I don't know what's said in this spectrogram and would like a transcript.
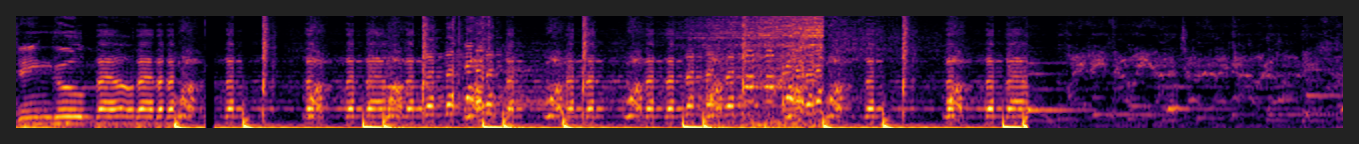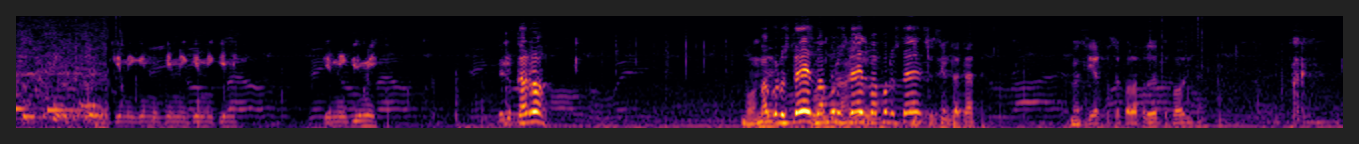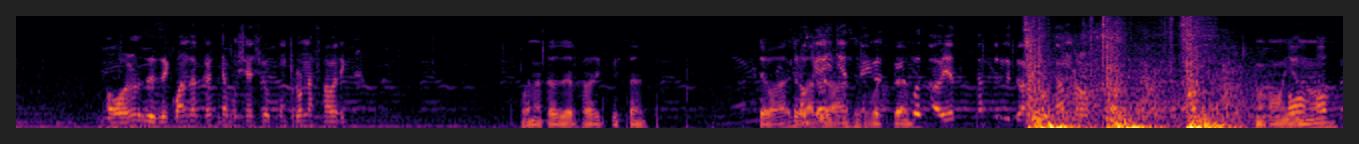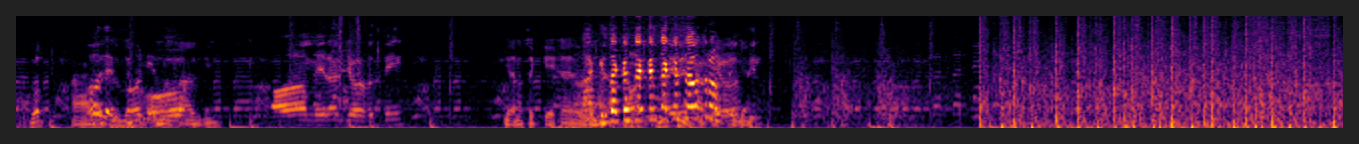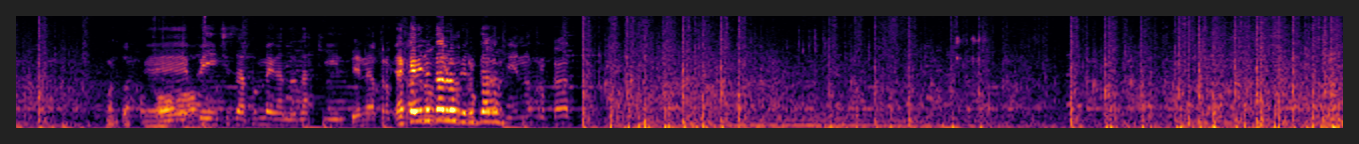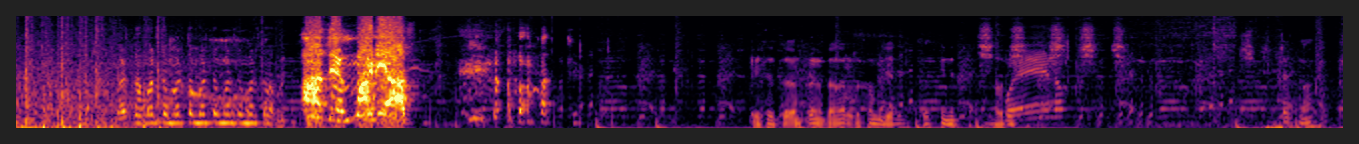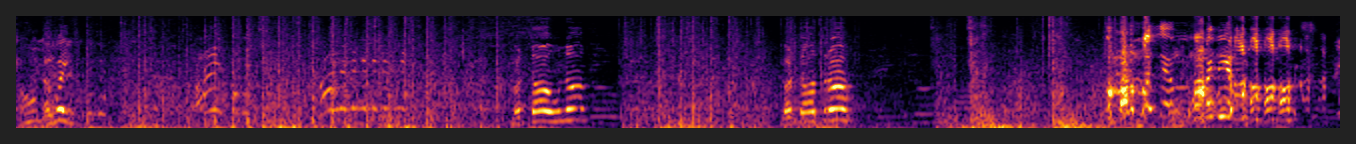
Jingle bell. Gimme, gimme, gimme, gimme, gimme. Gimme, gimme. ¿Viene un carro? ¿Dónde? Va por ustedes, va por ustedes, va por ustedes. Se sienta acá. No es cierto, se paró atrás de tu fábrica. Oh, ¿desde cuándo acá este muchacho compró una fábrica? Bueno, atrás de la fábrica que está. Se va, se No, va, ya va, se tiempo, todavía te estás teletransportando. No, ya Oh, no. oh. What? Ah, Oh, demonios. matar a alguien. Oh, mira, Justin. Ya no se queja. Aquí está, acá está, acá está, acá está otro. Justin. Muerto. Eh, Oh. pinche sapo me ganó la kill. Viene otro Ya que viene un carro, viene otro un carro. Viene otro carro. Muerto, muerto, muerto, muerto, muerto, muerto. ¡Ah, demonios! Que se estaban preguntando a los familiares. Entonces tienes. Bueno, ¿no? Ah, güey. Muerto uno. Muerto otro. ¡Oh, demonios!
